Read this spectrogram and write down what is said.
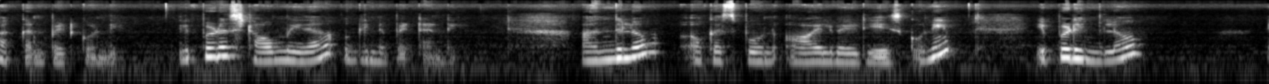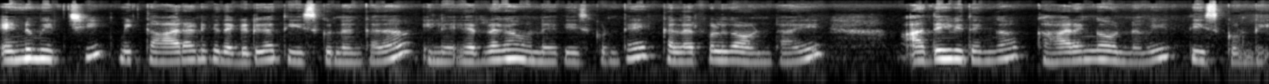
పక్కన పెట్టుకోండి. ఇప్పుడు స్టవ్ మీద ఒక గిన్నె పెట్టండి. అందులో ఒక స్పూన్ ఆయిల్ వేడి చేసుకొని ఇప్పుడు ఇందులో ఎండుమిర్చి మీ కారానికి దగ్గరగా తీసుకున్నాం కదా. ఇలా ఎర్రగా ఉన్నవి తీసుకుంటే కలర్ఫుల్గా ఉంటాయి. అదేవిధంగా కారంగా ఉన్నవి తీసుకోండి.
